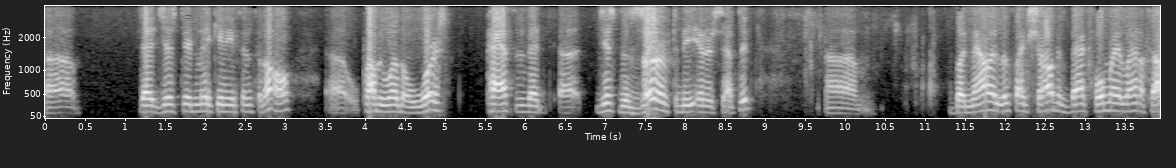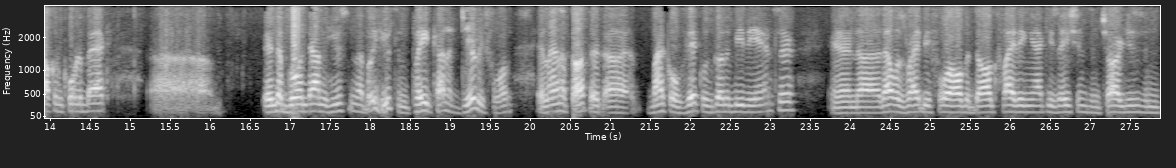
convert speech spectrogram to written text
uh, that just didn't make any sense at all. Uh, probably one of the worst passes that uh, just deserved to be intercepted. Um, but now it looks like Schaub is back, former Atlanta Falcon quarterback. Uh, ended up going down to Houston. I believe Houston paid kind of dearly for him. Atlanta thought that uh, Michael Vick was going to be the answer, and uh, that was right before all the dogfighting accusations and charges and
